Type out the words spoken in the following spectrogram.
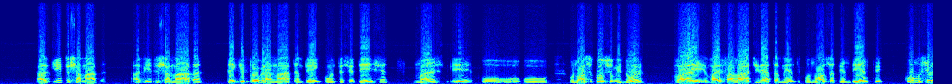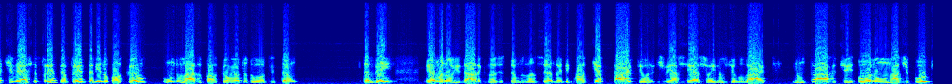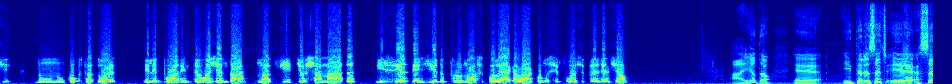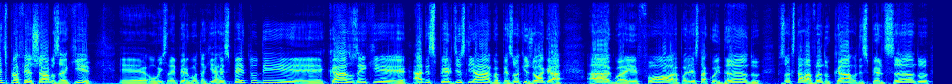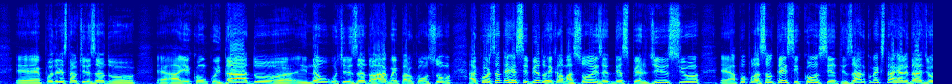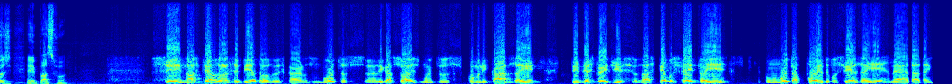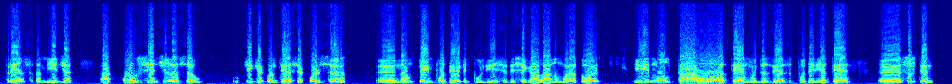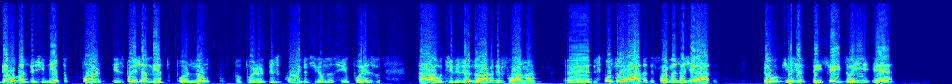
a videochamada. A videochamada tem que programar também com antecedência, mas e o, o, o nosso consumidor vai, vai falar diretamente com o nosso atendente, como se ele estivesse frente a frente ali no balcão, um do lado do balcão e outro do outro. Então, também é uma novidade que nós estamos lançando aí de qualquer parte onde tiver acesso aí no celular, num tablet ou num notebook, num, num computador, ele pode então agendar uma videochamada e ser atendido por o nosso colega lá como se fosse presencial. Aí então, é interessante. Sante, para fecharmos aqui, é, o ouvinte também pergunta aqui a respeito de casos em que há desperdício de água, pessoa que joga água aí fora, poderia estar cuidando, pessoa que está lavando o carro, desperdiçando, é, poderia estar utilizando é, aí com cuidado e não utilizando a água aí para o consumo. A Corsan tem recebido reclamações de desperdício, é, a população tem se conscientizado. Como é que está a realidade hoje em Passo Fundo? Sim, nós temos recebido, Luiz Carlos, muitas uh, ligações, muitos comunicados aí de desperdício. Nós temos feito aí, com muito apoio de vocês aí, né, da, da imprensa, da mídia, a conscientização. O que que acontece? A Corsan eh, não tem poder de polícia de chegar lá no morador e multar, ou até, muitas vezes, poderia até eh, suspender o abastecimento por esbanjamento, por não por descuido, digamos assim, por estar tá utilizando a água de forma é, descontrolada, de forma exagerada. Então, o que a gente tem feito aí é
